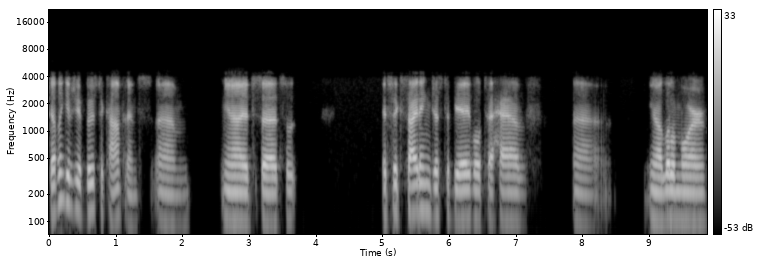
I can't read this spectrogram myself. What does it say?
definitely gives you a boost of confidence. Um, you know, it's uh, it's it's exciting just to be able to have uh, you know a little more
